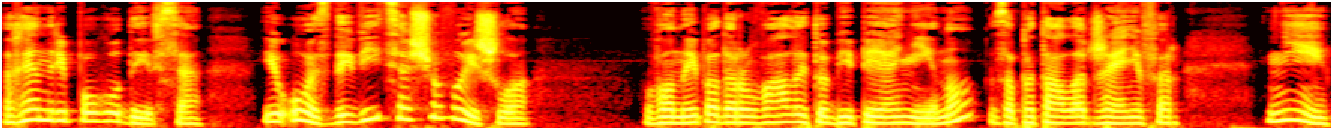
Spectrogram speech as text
Генрі погодився, і ось дивіться, що вийшло. Вони подарували тобі піаніно? запитала Дженніфер. Ні,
